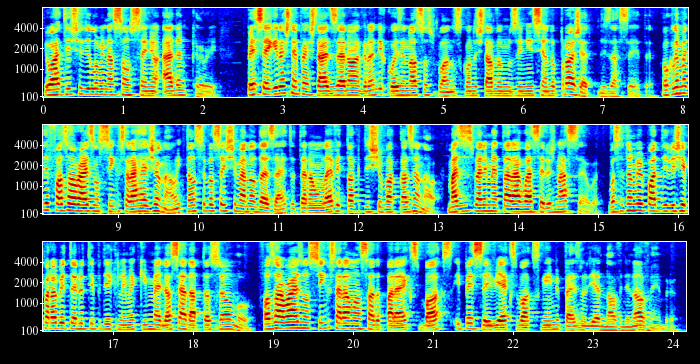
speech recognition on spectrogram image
e o artista de iluminação sênior Adam Curry, Perseguir as tempestades era uma grande coisa em nossos planos quando estávamos iniciando o projeto, diz Acerta. O clima de Forza Horizon 5 será regional, então se você estiver no deserto, terá um leve toque de chuva ocasional, mas experimentará aguaceiros na selva. Você também pode dirigir para obter o tipo de clima que melhor se adapta ao seu humor. Forza Horizon 5 será lançado para Xbox e PC via Xbox Game Pass no dia 9 de novembro.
